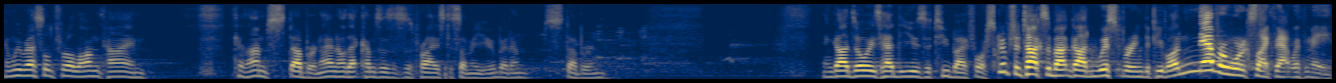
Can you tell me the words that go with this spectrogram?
And we wrestled for a long time because I'm stubborn. I know that comes as a surprise to some of you, but I'm stubborn. And God's always had to use a two by four. Scripture talks about God whispering to people. It never works like that with me.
